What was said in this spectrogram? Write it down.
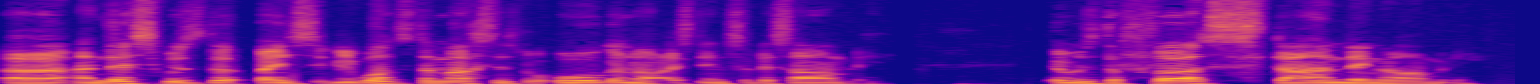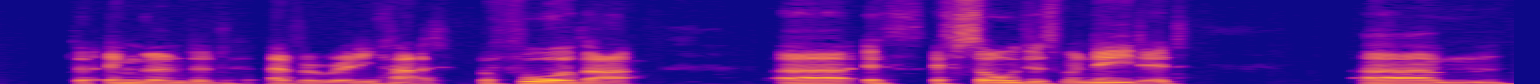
Uh, and this was that basically once the masses were organized into this army, it was the first standing army that England had ever really had. Before that, uh, if, if soldiers were needed, um,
